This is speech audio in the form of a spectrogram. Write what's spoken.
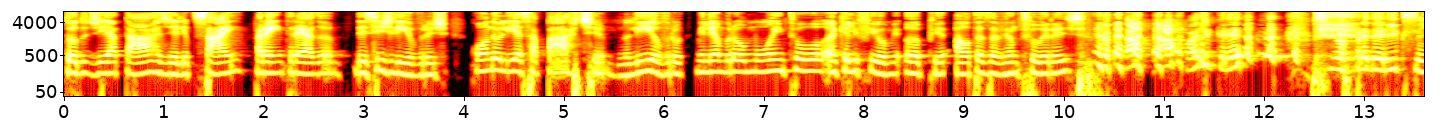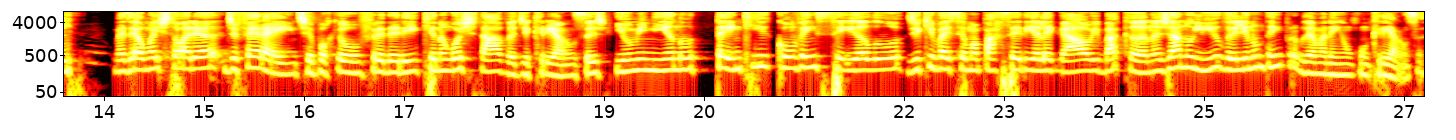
Todo dia à tarde ele sai para a entrega desses livros. Quando eu li essa parte no livro, me lembrou muito aquele filme Up, Altas Aventuras. Pode crer. Senhor Frederic, sim. Mas é uma história diferente, porque o Frederic não gostava de crianças e o menino tem que convencê-lo de que vai ser uma parceria legal e bacana. Já no livro, ele não tem problema nenhum com criança,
